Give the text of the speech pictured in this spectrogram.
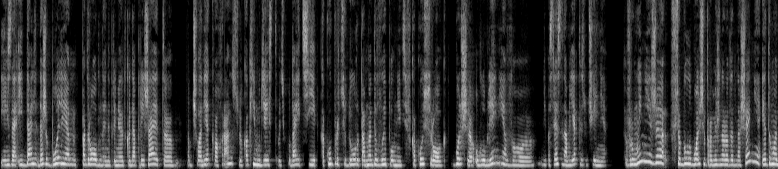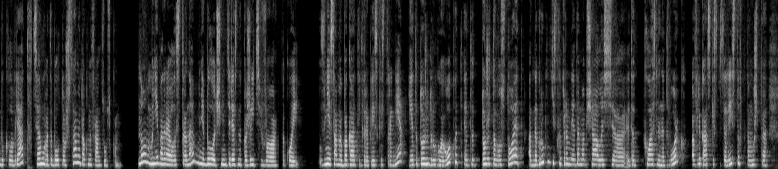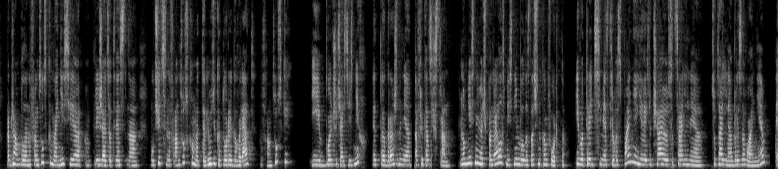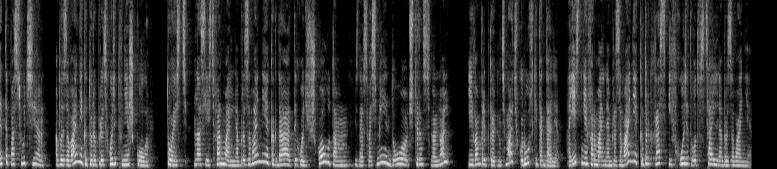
я не знаю, и дали даже более подробные, например, вот когда приезжает э, там, человек во Францию, как ему действовать, куда идти, какую процедуру там надо выполнить, в какой срок. Больше углубления в непосредственно объект изучения. В Румынии же все было больше про международные отношения, и это мой бакалавриат. В целом это было то же самое, только на французском. Но мне понравилась страна, мне было очень интересно пожить в такой в не самой богатой европейской стране, и это тоже другой опыт, это тоже того стоит. Одногруппники, с которыми я там общалась, э, это классный нетворк африканских специалистов, потому что программа была на французском, и они все приезжают, соответственно, учиться на французском. Это люди, которые говорят по-французски, и большая часть из них — это граждане африканских стран. Но мне с ними очень понравилось, мне с ними было достаточно комфортно. И вот третий семестр в Испании я изучаю социальное, социальное образование. Это, по сути, образование, которое происходит вне школы. То есть у нас есть формальное образование, когда ты ходишь в школу, там, не знаю, с 8 до 14.00, и вам преподают математику, русский и так далее. А есть неформальное образование, которое как раз и входит вот в социальное образование.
